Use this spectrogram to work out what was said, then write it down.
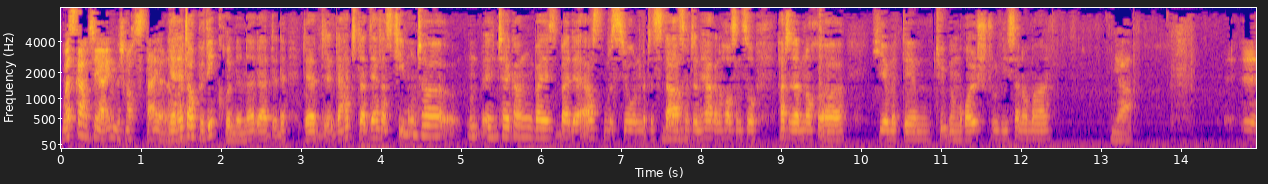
Wesker hatte ja eigentlich noch Style. Ja, der hat auch Beweggründe, ne? Der, der, der, der, hat, der, hat das Team unter, un, hintergangen bei, bei der ersten Mission mit den Stars, Ja. mit dem Herrenhaus und so. Hatte dann noch äh, hier mit dem Typen im Rollstuhl, wie hieß er nochmal? Ja. Äh,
